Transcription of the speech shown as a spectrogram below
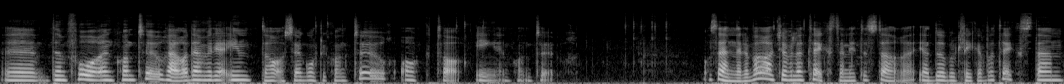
Eh, den får en kontur här och den vill jag inte ha så jag går till kontur och tar ingen kontur. Och sen är det bara att jag vill ha texten lite större. Jag dubbelklickar på texten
